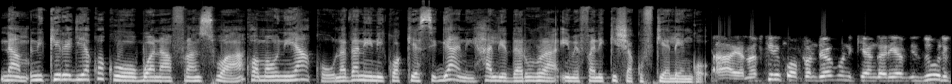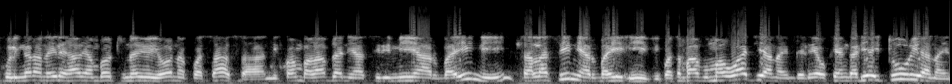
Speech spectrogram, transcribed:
Naam, nikirejea kwako Bwana Francois, kwa maoni yako, unadhani ni kwa kiasi gani hali ya dharura imefanikisha kufikia lengo? Haya, nafikiri kwa upande wangu nikiangalia vizuri, kulingana na ile hali ambayo tunayoiona kwa sasa, ni kwamba labda ni asilimia arobaini thelathini arobaini hivi, kwa sababu mauaji yanaendelea. Ukiangalia Ituri yanaendelea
